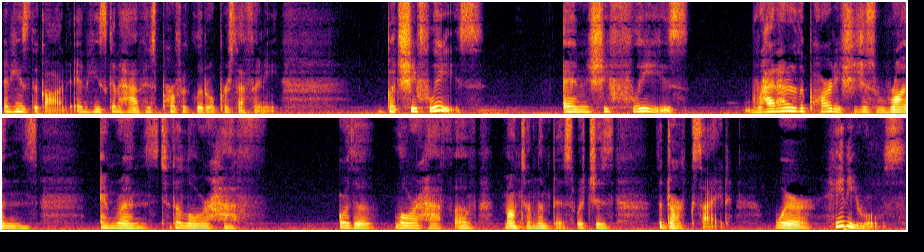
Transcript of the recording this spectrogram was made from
and he's the god and he's going to have his perfect little Persephone. But she flees and she flees right out of the party. She just runs and runs to the lower half or the lower half of Mount Olympus, which is the dark side where Hades rules.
